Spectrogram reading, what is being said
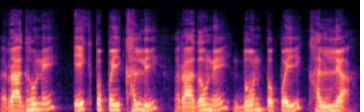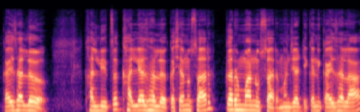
राघवने एक पपई खाल्ली. राघवने दोन पपई खाल्ल्या. काय झालं? खाल्लीचं खाल्ल्या झालं. कशानुसार? कर्मानुसार. म्हणजे या ठिकाणी काय झाला?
